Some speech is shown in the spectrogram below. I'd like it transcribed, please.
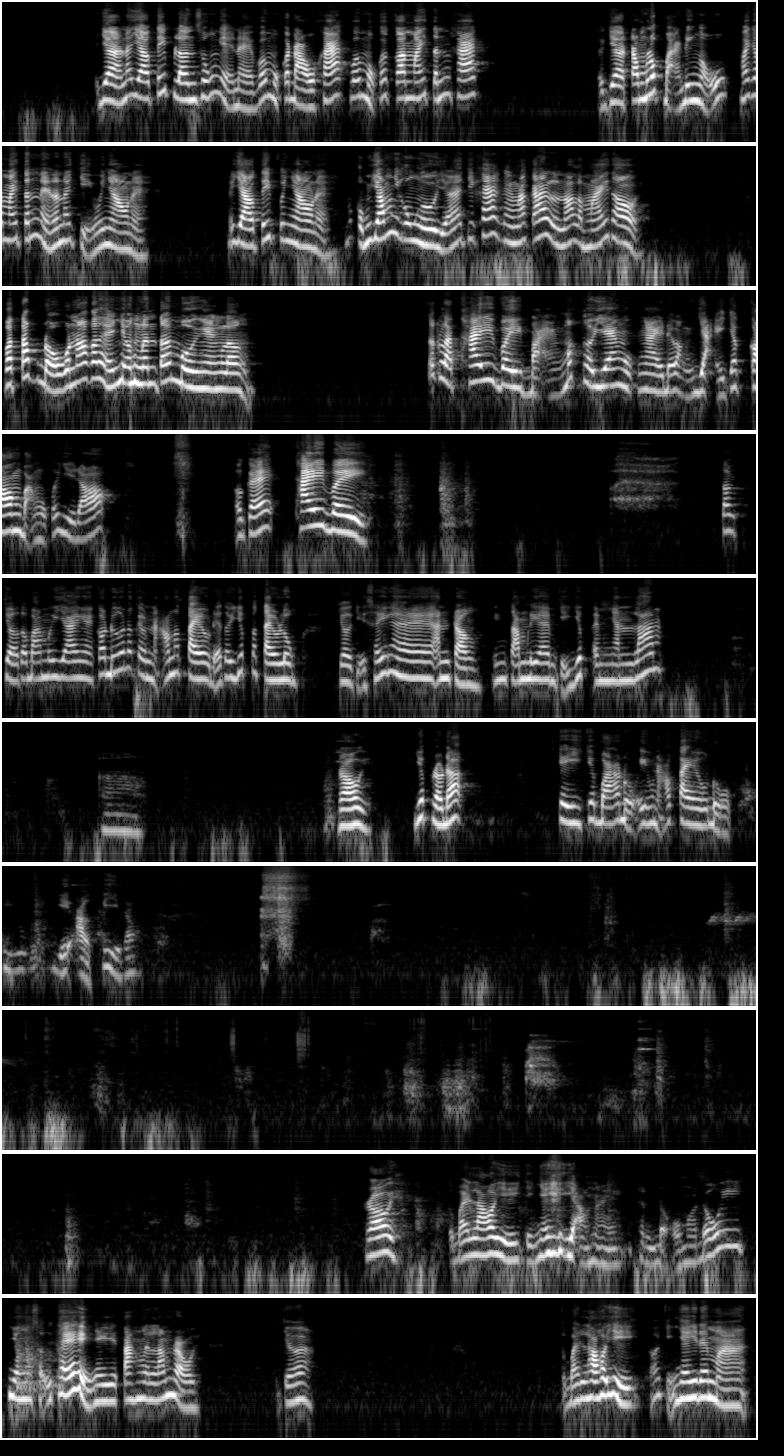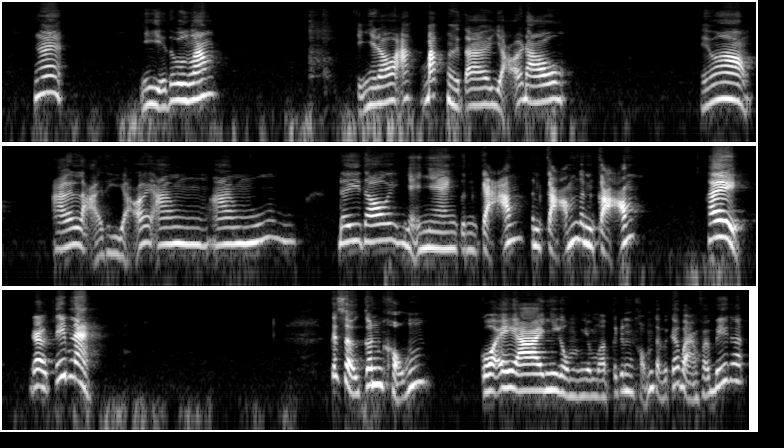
Giờ nó giao tiếp lên xuống vậy nè với một cái đầu khác với một cái, cái máy tính khác. Được chưa trong lúc bạn đi ngủ mấy cái máy tính này nó nói chuyện với nhau nè nó giao tiếp với nhau nè, nó cũng giống như con người vậy chỉ khác nó cái là nó là máy thôi. Và tốc độ của nó có thể nhân lên tới 10.000 lần. Tức là thay vì bạn mất thời gian một ngày để bạn dạy cho con bạn một cái gì đó, ok? Thay vì, tao, chờ tao 30 giây nghe, có đứa nó kêu não nó teo, để tao giúp nó teo luôn. Chờ chị xí nghe, anh Trần, yên tâm đi em, chị giúp em nhanh lắm. À rồi, giúp rồi đó. Chi chứ ba đồ yêu não teo đồ yêu dễ ở cái gì đâu. Rồi, tụi bay lo gì chị nhi? Dạo này trình độ mà đối nhân xử thế thì nhi tăng lên lắm rồi chưa? Tụi bay lo gì? Có chị nhi đây mà. Nghe như vậy thương lắm. Chị nhi đâu ắt bắt người ta giỏi đâu. Hiểu không? Ai lại thì giỏi, ai ai muốn đi thôi. Nhẹ nhàng, tình cảm tình cảm tình cảm. Hey rồi tiếp nè. Cái sự kinh khủng của AI như dùng dùng mà kinh khủng, tại vì các bạn phải biết á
